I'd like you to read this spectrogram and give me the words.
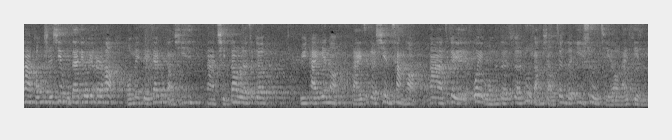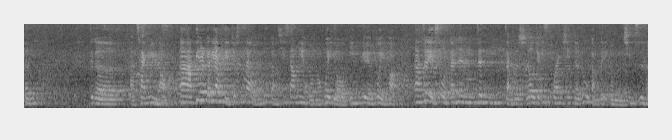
那同时，县府在六月二号，我们也在鹿港西那请到了这个于台烟哦，来这个献唱哈。那这个也为我们的这个鹿港小镇的艺术节哦来点灯，这个啊参与哈。那第二个亮点就是在我们鹿港戏上面，我们会有音乐会哈。那这也是我担任镇长的时候就一直关心的鹿港的一个母亲之河。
